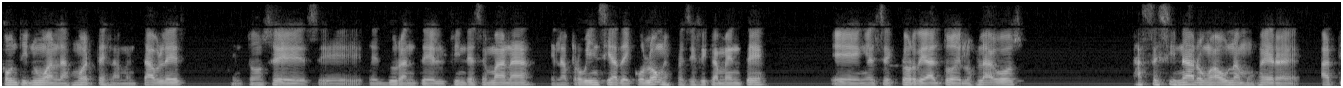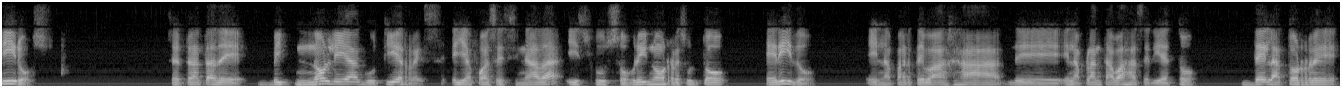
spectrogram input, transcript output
continúan las muertes lamentables. Entonces, eh, durante el fin de semana en la provincia de Colón específicamente, en el sector de Alto de los Lagos, asesinaron a una mujer eh, a tiros. Se trata de Vignolia Gutiérrez. Ella fue asesinada y su sobrino resultó herido en la parte baja de, en la planta baja sería esto, de la torre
